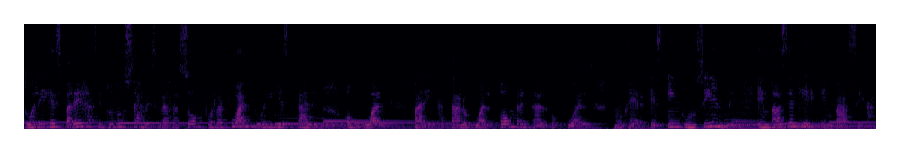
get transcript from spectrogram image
Tú eliges pareja si tú no sabes la razón por la cual tú eliges tal o cual pareja, tal o cual hombre, tal o cual mujer. Es inconsciente. ¿En base a qué? En base a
